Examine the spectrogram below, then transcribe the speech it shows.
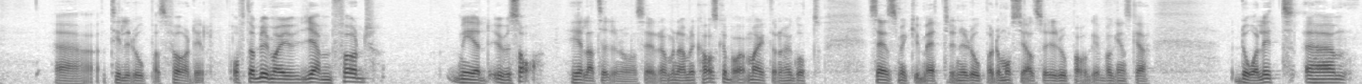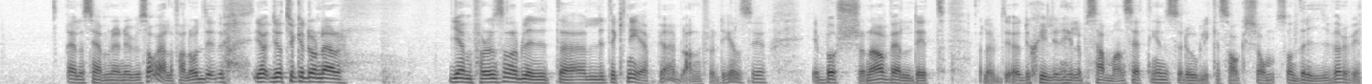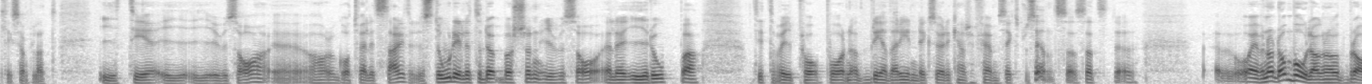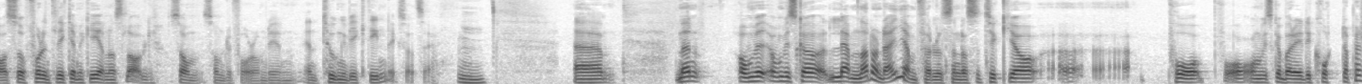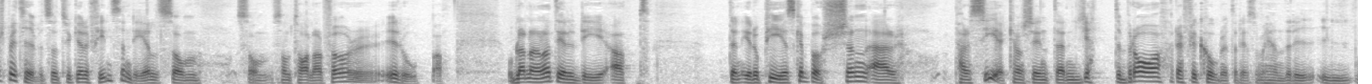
till Europas fördel. Ofta blir man ju jämförd med USA hela tiden. Om man säger. Den amerikanska marknaden har gått sägs mycket bättre än Europa. Då måste alltså Europa vara ganska dåligt. Ehm, eller sämre än USA i alla fall. Och det, jag, jag, tycker de där jämförelserna blir lite, lite knepiga ibland. För dels är, är börserna väldigt... Eller det, skiljer en hel del på sammansättningen. Så det är olika saker som, som driver. Vi vet till exempel att IT i, i USA eh, har gått väldigt starkt. Det är en stor del av börsen i, USA, eller i Europa Tittar vi på, på något bredare index så är det kanske 5-6 procent. Så, så att, eh, och även om de bolagen har gått bra så får det inte lika mycket genomslag som, som du får om det är en, en tungviktindex. Så att säga. Mm. Uh, men om vi, om vi ska lämna de där jämförelserna så tycker jag... Uh, på, på, om vi ska börja i det korta perspektivet så tycker jag det finns en del som, som, som talar för Europa. Och bland annat är det det att den europeiska börsen är per se kanske inte en jättebra reflektion av det som händer i, i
